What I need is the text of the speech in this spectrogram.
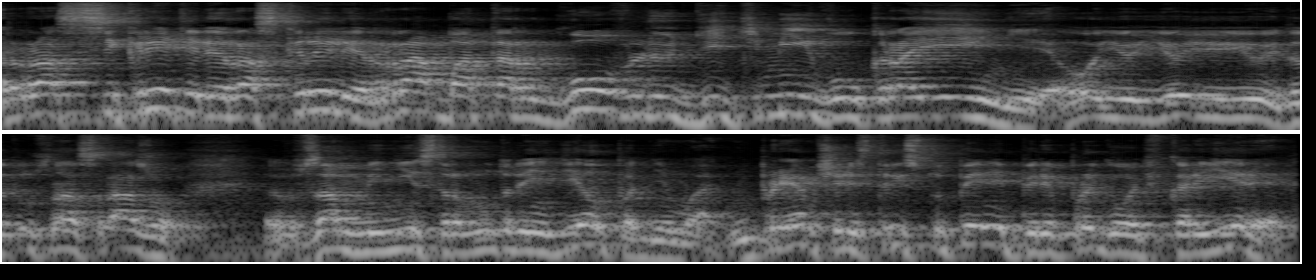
рассекретили, раскрыли работорговлю детьми в Украине. Ой-ой-ой-ой, да тут нас сразу в замминистра внутренних дел поднимать. Ну, прям через три ступени перепрыгивать в карьере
